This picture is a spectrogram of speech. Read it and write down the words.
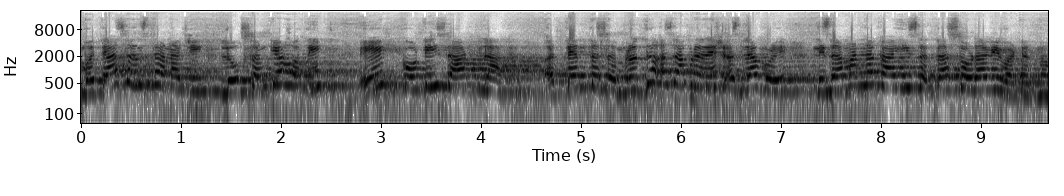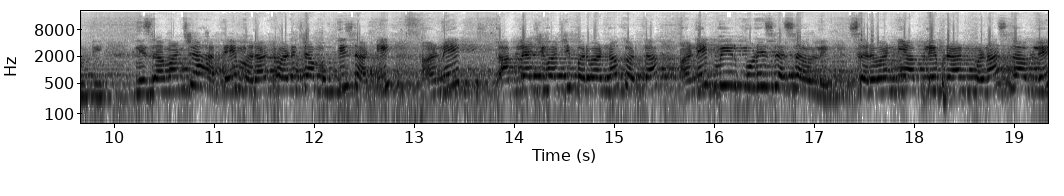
व त्या संस्थानाची लोकसंख्या होती एक कोटी साठ लाख. अत्यंत समृद्ध असा प्रदेश असल्यामुळे निजामांना काही सत्ता सोडावी वाटत नव्हती. निजामांच्या हाते मराठवाड्याच्या मुक्तीसाठी अनेक आपल्या जीवाची पर्वा न करता अनेक वीर पुढे सरसावले. सर्वांनी आपले प्राण पणास लावले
